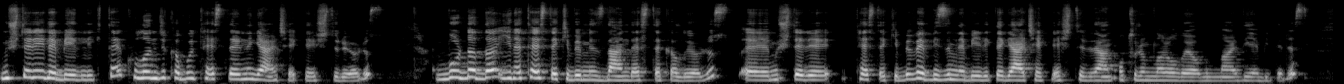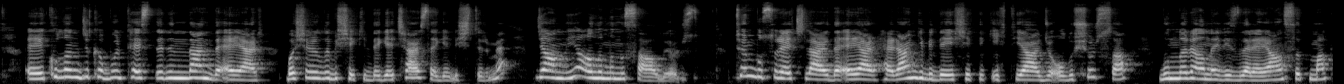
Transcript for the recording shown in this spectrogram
müşteriyle birlikte kullanıcı kabul testlerini gerçekleştiriyoruz. Burada da yine test ekibimizden destek alıyoruz. E, müşteri test ekibi ve bizimle birlikte gerçekleştirilen oturumlar oluyor bunlar diyebiliriz. E, kullanıcı kabul testlerinden de eğer başarılı bir şekilde geçerse geliştirme canlıya alımını sağlıyoruz. Tüm bu süreçlerde eğer herhangi bir değişiklik ihtiyacı oluşursa bunları analizlere yansıtmak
